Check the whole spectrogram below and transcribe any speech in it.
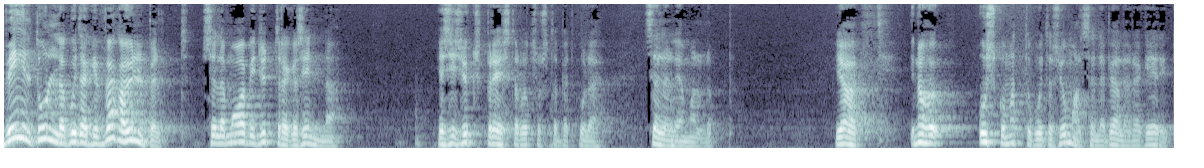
veel tulla kuidagi väga ülbelt selle Moabi tütrega sinna. ja siis üks preester otsustab, et kuule, sellele jamal lõpp. ja noh, uskumatu, kuidas jumal selle peale reageerib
